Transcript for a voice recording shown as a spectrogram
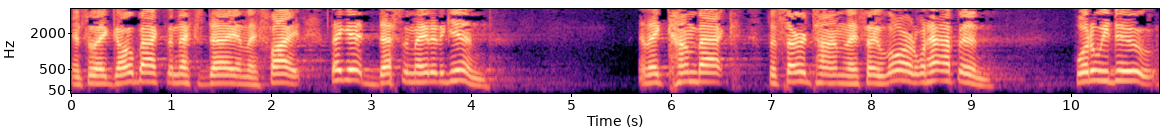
And so they go back the next day and they fight. They get decimated again. And they come back the third time and they say, Lord, what happened? What do we do?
